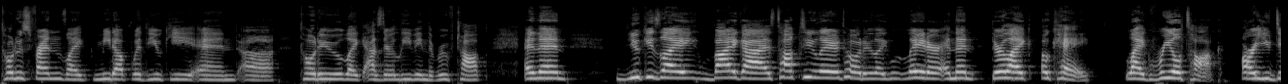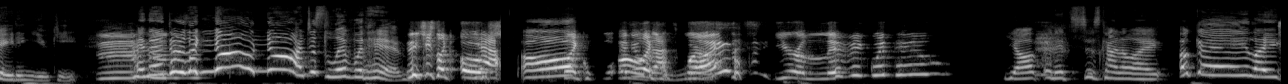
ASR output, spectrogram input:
Toru's friends like meet up with Yuki and uh Toru like as they're leaving the rooftop. And then Yuki's like, bye guys, talk to you later, Toru, like later. And then they're like, okay, like real talk. Are you dating Yuki? And then they're like, no, no, I just live with him. then she's like, oh, Yeah. sh- Oh, like, and Oh, you're like, that's what? worse. You're living with him? Yep, And it's just kind of like, okay, like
